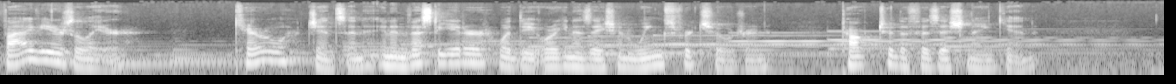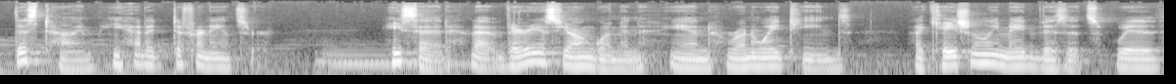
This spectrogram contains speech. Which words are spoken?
Five years later, Carol Jensen, an investigator with the organization Wings for Children, talked to the physician again. This time, he had a different answer. He said that various young women and runaway teens occasionally made visits with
